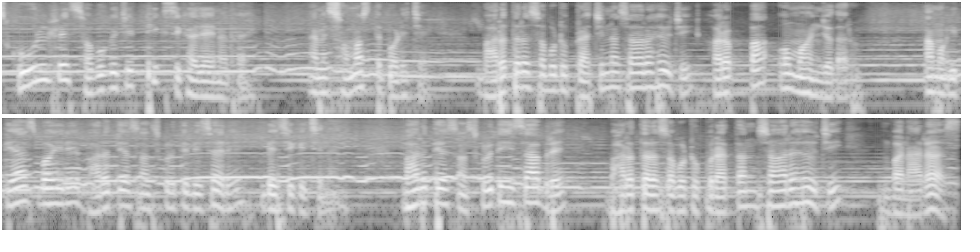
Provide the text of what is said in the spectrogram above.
ସ୍କୁଲରେ ସବୁକିଛି ଠିକ୍ ଶିଖାଯାଇ ନଥାଏ ଆମେ ସମସ୍ତେ ପଢ଼ିଛେ ଭାରତର ସବୁଠୁ ପ୍ରାଚୀନ ସହର ହେଉଛି ହରପ୍ପା ଓ ମହଞ୍ଜୋଦାରୁ ଆମ ଇତିହାସ ବହିରେ ଭାରତୀୟ ସଂସ୍କୃତି ବିଷୟରେ ବେଶୀ କିଛି ନାହିଁ ଭାରତୀୟ ସଂସ୍କୃତି ହିସାବରେ ଭାରତର ସବୁଠୁ ପୁରାତନ ସହର ହେଉଛି ବନାରସ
